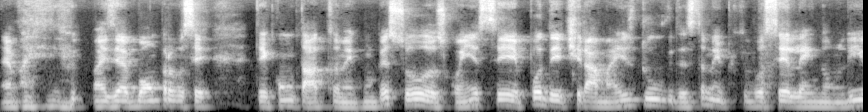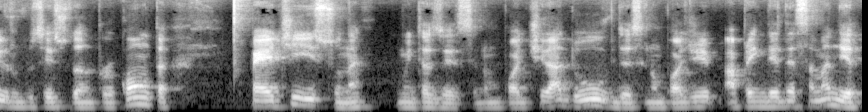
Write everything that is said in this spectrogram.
Né? Mas, mas é bom para você ter contato também com pessoas, conhecer, poder tirar mais dúvidas também, porque você lendo um livro, você estudando por conta, perde isso, né? Muitas vezes você não pode tirar dúvidas, você não pode aprender dessa maneira,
